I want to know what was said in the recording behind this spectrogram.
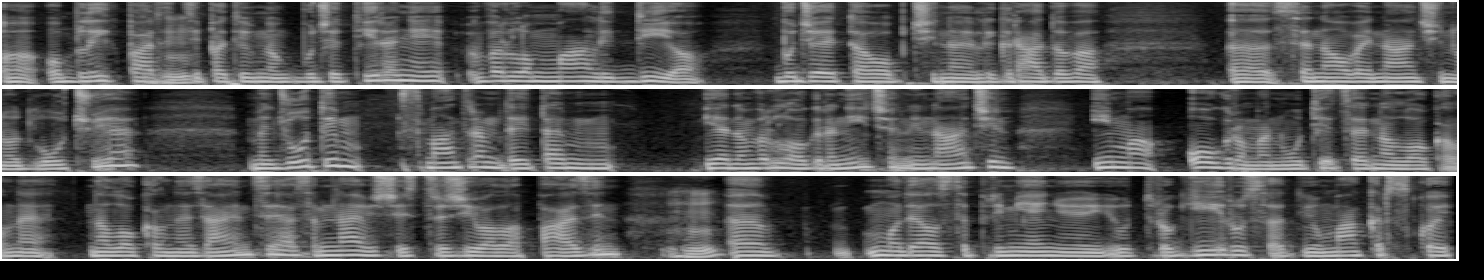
oblik participativnog budžetiranja, vrlo mali dio budžeta općina ili gradova e, se na ovaj način odlučuje. Međutim, smatram da i taj jedan vrlo ograničeni način ima ogroman utjecaj na lokalne, na lokalne zajednice. Ja sam najviše istraživala Pazin. Mhm. E, model se primjenjuje i u Trogiru, sad i u Makarskoj.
